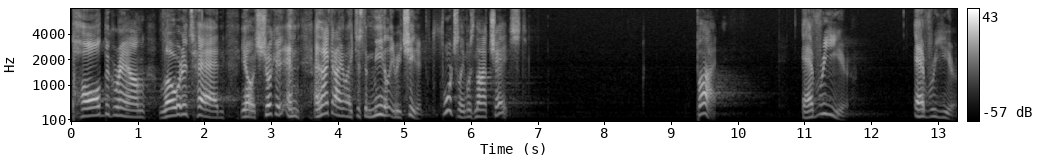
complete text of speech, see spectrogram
pawed the ground, lowered its head, you know, it shook it, and, and that guy like just immediately retreated. Fortunately, was not chased. But every year, every year,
